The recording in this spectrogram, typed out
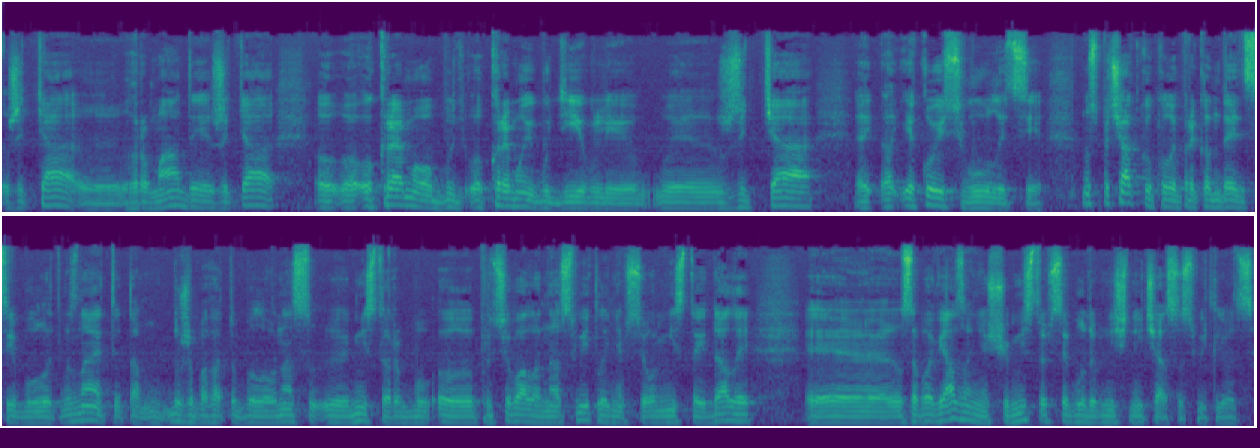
життя е, громади, життя окремого окремої будівлі, життя якоїсь вулиці. Ну, спочатку, коли при конденції було, ви знаєте, там дуже багато було. У нас е, місто е, працювало на освітлення всього міста і дали е, зобов'язання, що місто все буде в нічний час освітлюватися.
